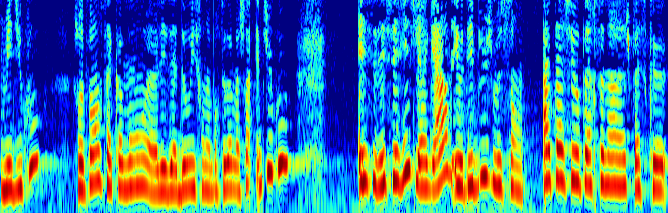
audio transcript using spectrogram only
mais du coup, je repense à comment euh, les ados ils font n'importe quoi machin. Et du coup, et c'est des séries, je les regarde et au début je me sens attachée au personnage parce que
